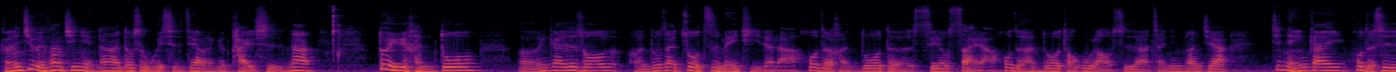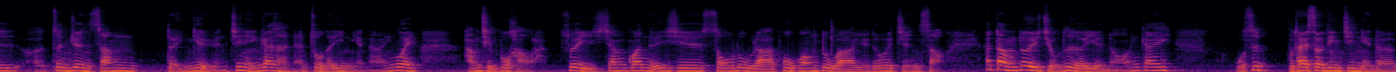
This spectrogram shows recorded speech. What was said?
可能基本上今年大概都是维持这样一个态势。那对于很多。呃，应该是说很多在做自媒体的啦，或者很多的 sales 赛啊，或者很多的投顾老师啊、财经专家，今年应该或者是呃证券商的营业员，今年应该是很难做的一年啊，因为行情不好啊，所以相关的一些收入啦、曝光度啊也都会减少。那当然，对于九日而言哦，应该我是不太设定今年的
